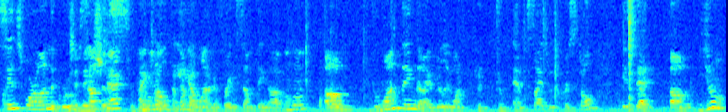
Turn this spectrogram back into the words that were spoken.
Since we're on the group Tenacious. subject, I Mhm. told Pete I wanted to bring something up. Mm-hmm. Um, the one thing that I really want to, to emphasize with Crystal is that, um, you don't,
